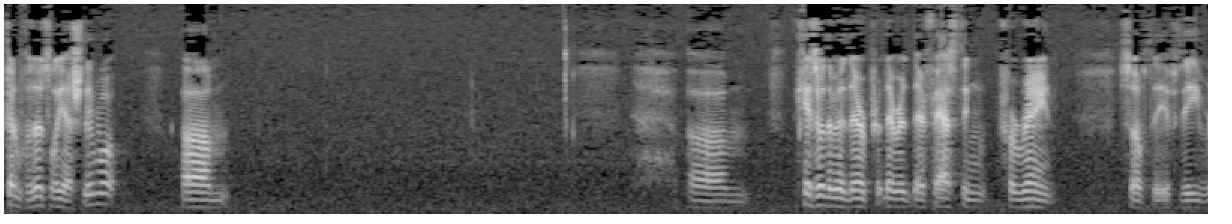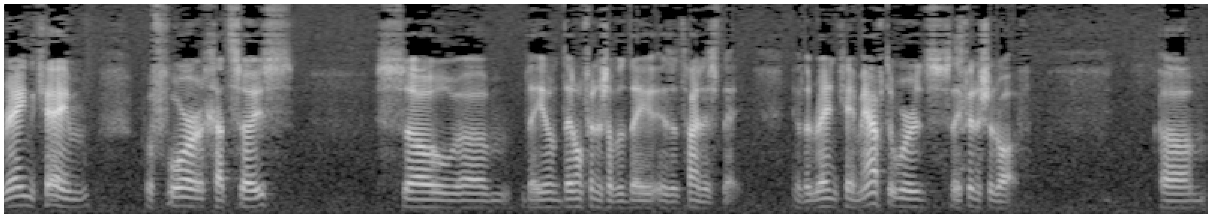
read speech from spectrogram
Karim Chazot Lo Yashlimu, um, in case where they're, they're, they're, they're fasting for rain. So if the, if the rain came before Chatzos, so um, they don't they don't finish up the day is a tinus day. If the rain came afterwards, they finish it off. Um,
